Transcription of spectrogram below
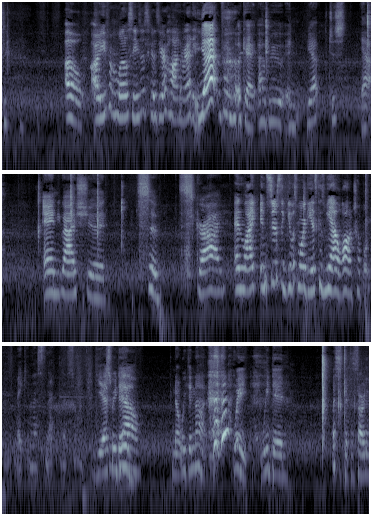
Oh, are you from Little Caesars? Because you're hot and ready. Yep. Okay. I hope you and yep. Just yeah. And you guys should subscribe. And like, and seriously, give us more ideas because we had a lot of trouble making this ne- this one. Yes, we did. No. No, we did not. Wait, we did. Let's just get this started.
